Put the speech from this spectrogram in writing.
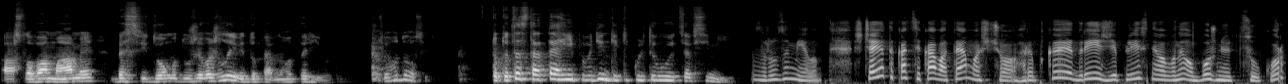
А слова мами безсвідомо дуже важливі до певного періоду. Цього досить. Тобто це стратегії поведінки, які культивуються в сім'ї. Зрозуміло. Ще є така цікава тема, що грибки, дріжджі, пліснява вони обожнюють цукор.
